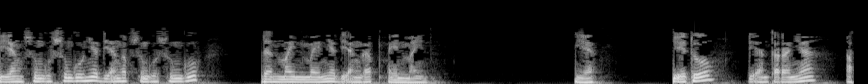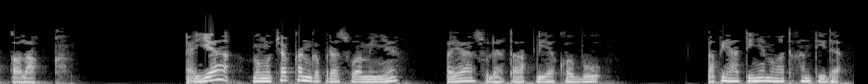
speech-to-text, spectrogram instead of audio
yang sungguh-sungguhnya dianggap sungguh-sungguh dan main-mainnya dianggap main-main. Ya, yaitu di antaranya at-talaq. Nah, ia mengucapkan kepada suaminya, saya sudah talak dia kok bu. Tapi hatinya mengatakan tidak.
